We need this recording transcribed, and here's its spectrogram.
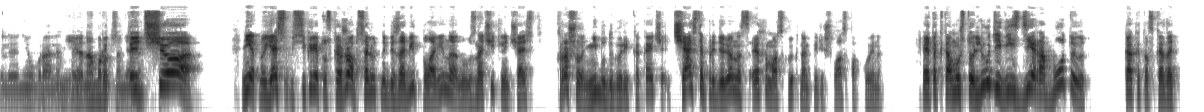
или не убрали, Нет, или наоборот ты, наняли. Ты чё? Нет, ну я секрету скажу, абсолютно без обид, половина, ну, значительная часть, хорошо, не буду говорить, какая часть, часть определенно с эхо Москвы к нам перешла спокойно. Это к тому, что люди везде работают, как это сказать,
